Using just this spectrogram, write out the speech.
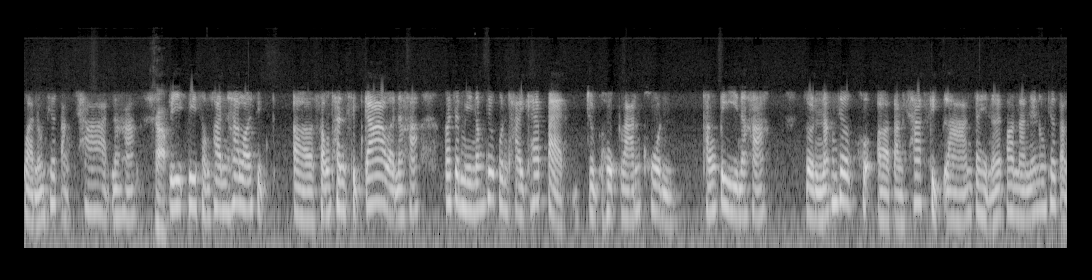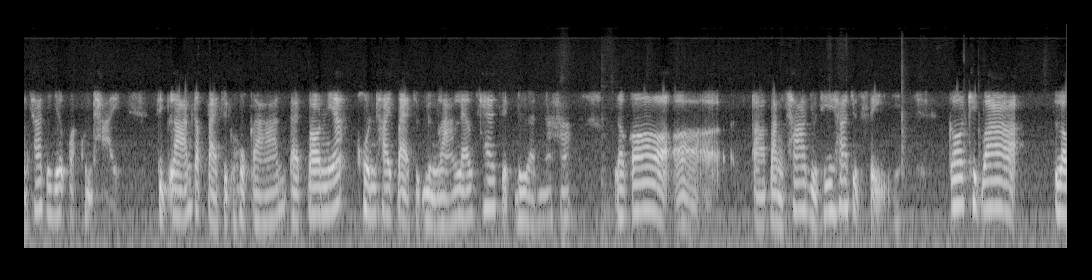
กว่านักท่องเที่ยวต่างชาตินะคะครับปีปี 2510เอ่อ2019อะนะคะ ก็จะมีนักท่องเที่ยวคนไทยแค่ 8.6 ล้านคนทั้งปีนะคะ ส่วนนักท่องเที่ยวเอ่อต่างชาติ 10 ล้าน จะเห็นว่าตอนนั้นเนี่ยนักท่องเที่ยวต่างชาติจะเยอะกว่าคนไทย 10 ล้านกับ 8.6 ล้าน แต่ตอนเนี้ยคนไทย 8.1 ล้านแล้วแค่ 7 เดือนนะคะ แล้วก็ต่างชาติอยู่ที่ 5.4 ก็คิดว่าเรา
